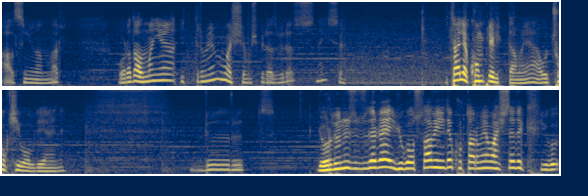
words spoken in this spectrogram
Alsın Yunanlılar. Bu arada Almanya ittirmeye mi başlamış biraz biraz? Neyse. İtalya komple bitti ama ya. O çok iyi oldu yani. Dırıt. Gördüğünüz üzere Yugoslavya'yı da kurtarmaya başladık. Yugo-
